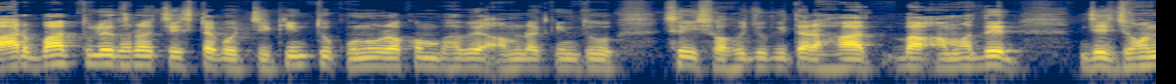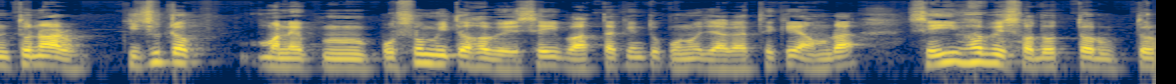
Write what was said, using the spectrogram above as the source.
বারবার তুলে ধরার চেষ্টা করছি। কিন্তু কোনো রকমভাবে আমরা কিন্তু সেই সহযোগিতার হাত বা আমাদের যে যন্ত্রণার কিছুটা মানে প্রশমিত হবে, সেই বার্তা কিন্তু কোনো জায়গা থেকে আমরা সেইভাবে সদত্তর উত্তর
